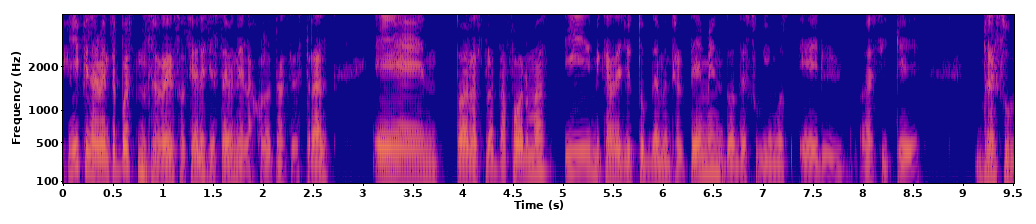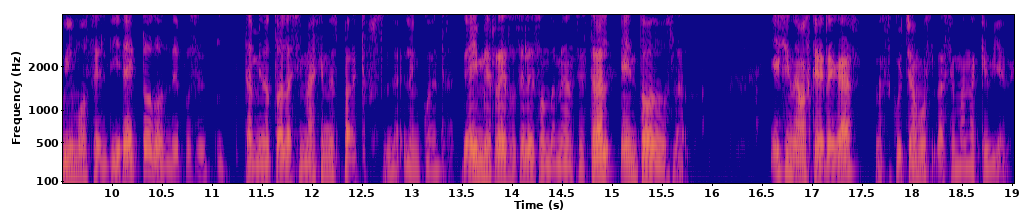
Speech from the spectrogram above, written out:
Y finalmente, pues nuestras redes sociales, ya saben, el ajolote ancestral en todas las plataformas y mi canal de YouTube de Entertainment, donde subimos el, así que resubimos el directo, donde pues están viendo todas las imágenes para que pues, lo encuentren. De ahí mis redes sociales son también ancestral en todos lados. Y sin nada más que agregar, nos escuchamos la semana que viene.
